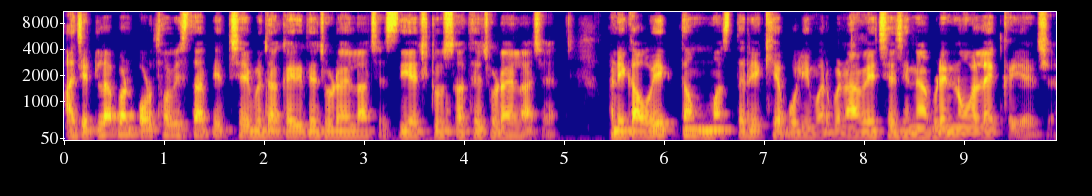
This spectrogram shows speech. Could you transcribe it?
આ જેટલા પણ ઓર્થો વિસ્થાપિત છે, એ બધા કઈ રીતે જોડાયેલા છે? સીએચ ટુ સાથે જોડાયેલા છે. અને એક આવો એકદમ મસ્ત રેખીય પોલિમર બનાવે છે, જેને આપણે નોલેક કહીએ છીએ.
